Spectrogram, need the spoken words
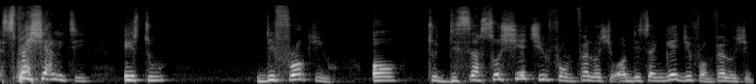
speciality is to defrock you or to disassociate you from fellowship or disengage you from fellowship.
